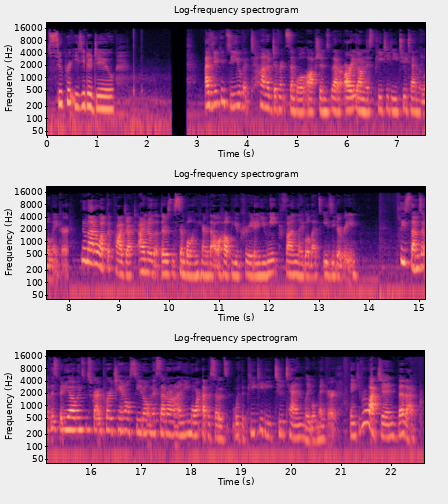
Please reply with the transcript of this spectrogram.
Super easy to do. As you can see, you have a ton of different symbol options that are already on this PTD 210 label maker. No matter what the project, I know that there's a symbol in here that will help you create a unique, fun label that's easy to read. Please thumbs up this video and subscribe to our channel so you don't miss out on any more episodes with the PTD 210 label maker. Thank you for watching. Bye bye.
